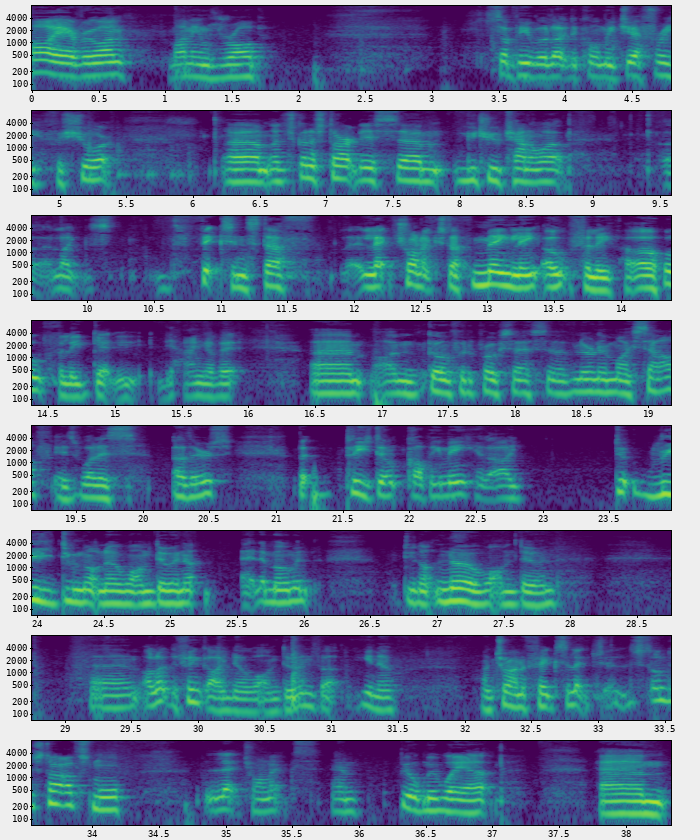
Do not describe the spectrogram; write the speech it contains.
Hi everyone, my name's Rob. Some people like to call me Jeffrey for short. Um, I'm just going to start this um, YouTube channel up, uh, like fixing stuff, electronic stuff mainly. Hopefully, I'll hopefully get the the hang of it. Um, I'm going through the process of learning myself as well as others, but please don't copy me. I do, really do not know what I'm doing at, at the moment. I do not know what I'm doing. Um, I like to think I know what I'm doing, but you know, I'm trying to fix elect- I'm going to start off small, electronics, and build my way up. Um,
